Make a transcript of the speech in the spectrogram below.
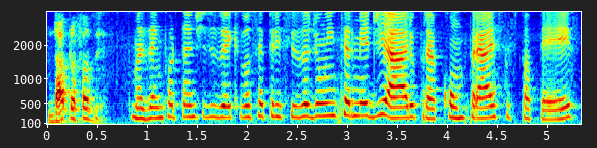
dá para fazer. Mas é importante dizer que você precisa de um intermediário para comprar esses papéis,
